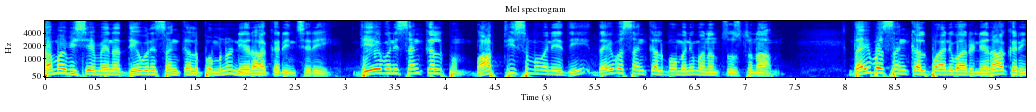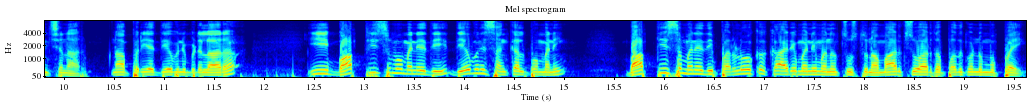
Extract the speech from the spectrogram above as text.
తమ విషయమైన దేవుని సంకల్పమును నిరాకరించరి. దేవుని సంకల్పం బాప్తీసం అనేది దైవ సంకల్పం అని మనం చూస్తున్నాం. దైవ సంకల్పాన్ని వారు నిరాకరించినారు. నా ప్రియ దేవుని బిడలారా ఈ బాప్తీసమం అనేది దేవుని సంకల్పమని బాప్తీసం అనేది పరలోక కార్యమని మనం చూస్తున్నాం. మార్క్స్ వార్త పదకొండు ముప్పై.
